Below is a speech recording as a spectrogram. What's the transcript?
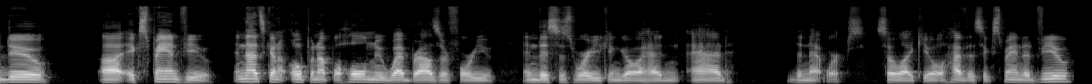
to do uh, expand view and that's to open up a whole new web browser for you and this is where you can go ahead and add the networks. So like you'll have this expanded view,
